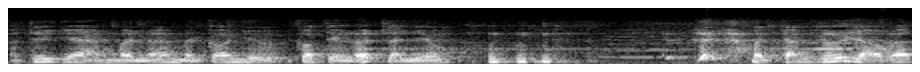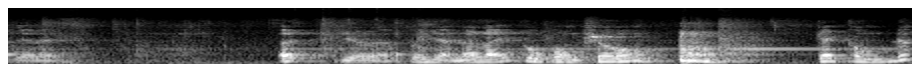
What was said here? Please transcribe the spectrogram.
ở thế gian mình á mình có như có tiền ít là nhiều. Mình căn cứ vào cái chuyện này ít vừa bây giờ nó lấy của con số. Cái công đức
